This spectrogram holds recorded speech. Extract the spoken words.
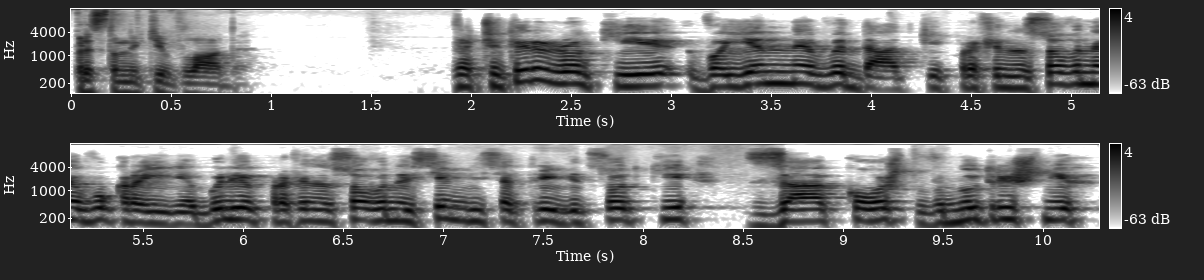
представників влади. За 4 роки воєнні видатки, профінансовані в Україні, були профінансовані 73% за кошт внутрішніх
